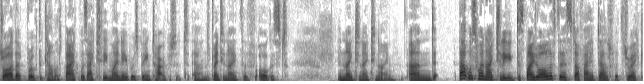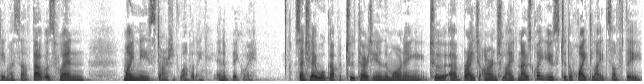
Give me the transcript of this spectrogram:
Straw that broke the camel's back was actually my neighbours being targeted on the 29th of August in 1999. And that was when actually, despite all of the stuff I had dealt with directly myself, that was when my knees started wobbling in a big way. Essentially, I woke up at 2.30 in the morning to a bright orange light, and I was quite used to the white lights of the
